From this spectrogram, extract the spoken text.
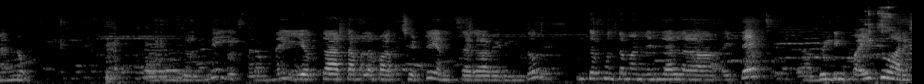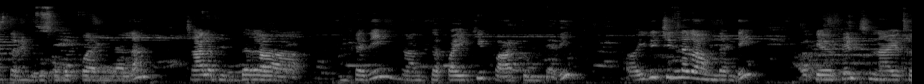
నన్ను చూడండి ఇక్కడ ఉన్న ఈ యొక్క తమలపాకు చెట్టు ఎంతగా పెరిగిందో ఇంకా కొంతమంది ఇళ్ళల్లో అయితే బిల్డింగ్ పైకి వారిస్తారండి. గొప్ప గొప్ప ఇళ్ళల్లో చాలా పెద్దగా ఉంటుంది. అంత పైకి పారుతూ ఉంటుంది. ఇది చిన్నగా ఉందండి. ఓకే ఫ్రెండ్స్ నా యొక్క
